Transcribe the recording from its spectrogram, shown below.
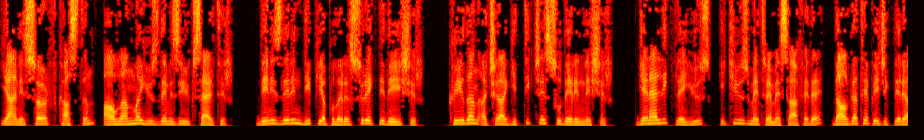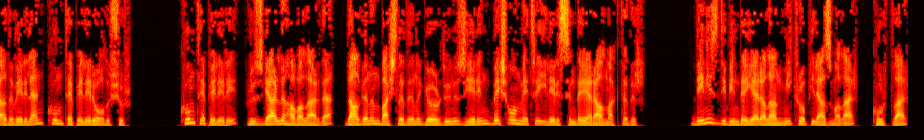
yani surf castın, avlanma yüzdemizi yükseltir. Denizlerin dip yapıları sürekli değişir. Kıyıdan açığa gittikçe su derinleşir. Genellikle 100-200 metre mesafede, dalga tepecikleri adı verilen kum tepeleri oluşur. Kum tepeleri, rüzgarlı havalarda, dalganın başladığını gördüğünüz yerin 5-10 metre ilerisinde yer almaktadır. Deniz dibinde yer alan mikroplazmalar, kurtlar,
